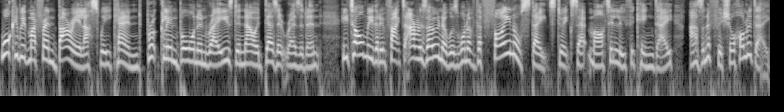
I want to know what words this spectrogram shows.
Walking with my friend Barry last weekend, Brooklyn born and raised and now a desert resident, he told me that in fact Arizona was one of the final states to accept Martin Luther King Day as an official holiday.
